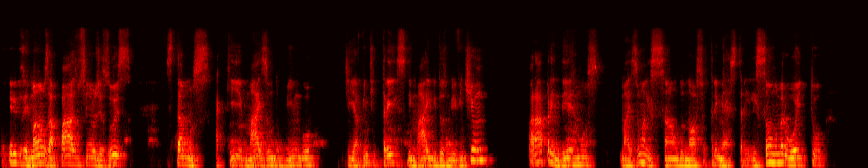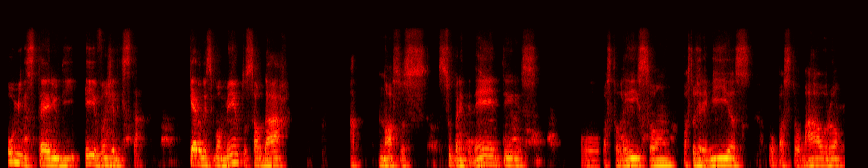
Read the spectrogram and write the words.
Queridos irmãos, a paz do Senhor Jesus, estamos aqui mais um domingo, dia 23 de maio de 2021, para aprendermos mais uma lição do nosso trimestre, lição número 8, o ministério de evangelista. Quero nesse momento saudar nossos superintendentes, o pastor Leison, o pastor Jeremias, o pastor Mauro.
